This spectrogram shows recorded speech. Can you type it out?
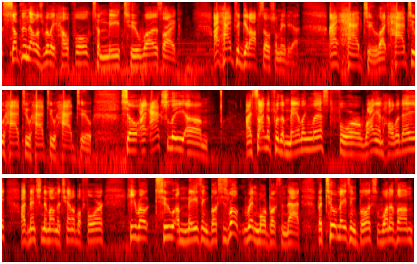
something that was really helpful to me too was like, I had to get off social media. I had to, like had to, had to, had to, had to. So I actually, um, I signed up for the mailing list for Ryan Holiday. I've mentioned him on the channel before. He wrote two amazing books. He's wrote, written more books than that, but two amazing books. One of them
